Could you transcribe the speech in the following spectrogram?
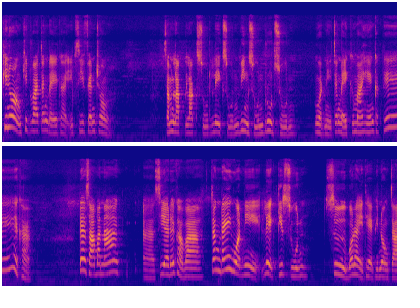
พี่น้องคิดว่าจังไดค่ะ FC แฟนช่องสำหรับหลักศูนย์เลขศูนย์วิ่งศูนย์รูดศูนย์งวดนี้จังไหนคือมาแฮงคักเท่ค่ะ แต่สาบานาอ่าเสียเด้ค่ะว่า จังได้งวดนี้เลขติดศูนย์ซื้อบ่ได้แท้พี่น้องจ้า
